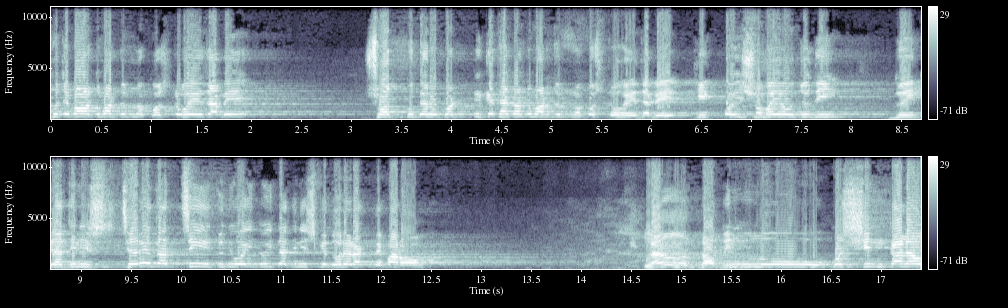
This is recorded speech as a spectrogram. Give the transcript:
খুঁজে পাওয়া তোমার জন্য কষ্ট হয়ে যাবে। সৎ পথের উপর টিকে থাকা তোমার জন্য কষ্ট হয়ে যাবে। ঠিক ওই সময়েও যদি দুইটা জিনিস ছেড়ে যাচ্ছি, যদি ওই দুইটা জিনিসকে ধরে রাখতে পারো। কশ্চিন কালেও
